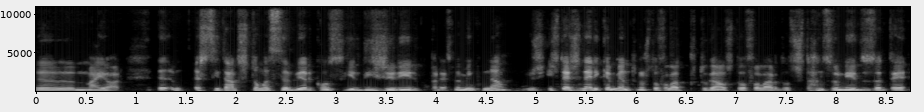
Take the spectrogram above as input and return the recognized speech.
uh, maior. Uh, as cidades estão a saber conseguir digerir, parece-me a mim que não, isto é genericamente, não estou a falar de Portugal, estou a falar dos Estados Unidos até,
